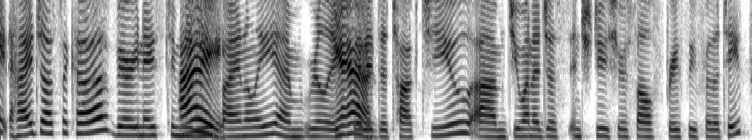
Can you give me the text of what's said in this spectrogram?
Right. Hi, Jessica. Very nice to meet Hi. you finally. I'm really yeah. excited to talk to you. Um, do you want to just introduce yourself briefly for the tape?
